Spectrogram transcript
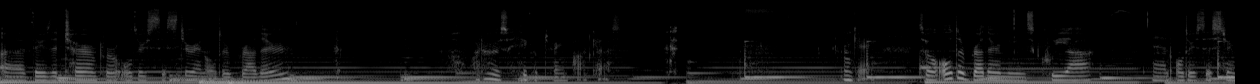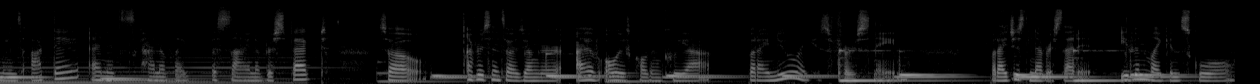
uh, there's a term for older sister and older brother. Why do I always hiccup during podcast? Okay, so older brother means kuya, and older sister means ate, and it's kind of like a sign of respect. So, ever since I was younger, I have always called him kuya, but I knew like his first name but I just never said it. Even like in school,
